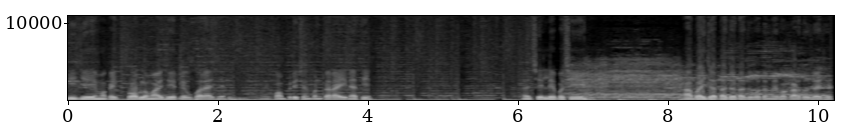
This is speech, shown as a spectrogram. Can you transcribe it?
ડીજેમાં કંઈક પ્રોબ્લેમ આવે છે એટલે ઊભા રહે છે કોમ્પિટિશન પણ કરાઈ નથી. છેલ્લે પછી આ ભાઈ જતા જતા જુઓ તમે વગાડતો જાય છે.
